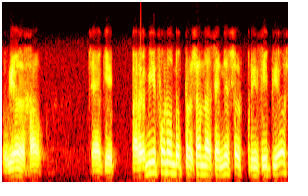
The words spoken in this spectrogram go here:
lo hubiera dejado. O sea que para mí fueron dos personas en esos principios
